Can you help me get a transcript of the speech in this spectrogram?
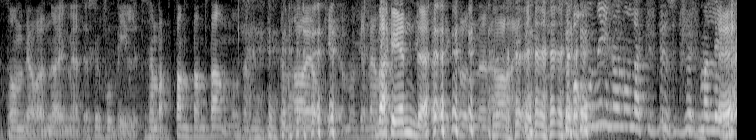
Som jag var nöjd med att jag skulle få billigt. Och sen bara bam, bam, bam. Och sen visste man, ja, ja okej, om man ska vänta Vad hände? sekunden. Ja, så bara, åh nej, någon har lagt ett bud. Så försökte man lägga,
